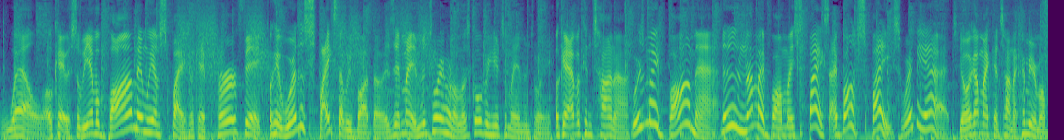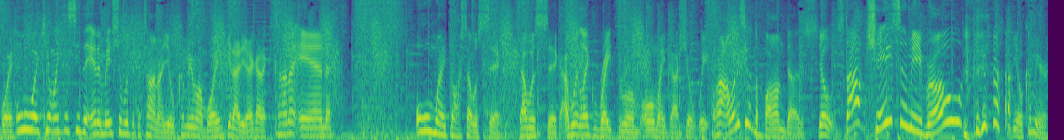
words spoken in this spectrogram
well. Okay, so we have a bomb and we have spikes. Okay, perfect. Okay, where are the spikes that we bought, though? Is it my inventory? Hold on, let's go over here to my inventory. Okay, I have a katana. Where's my bomb at? No, no, no, not my bomb, my spikes. I bought spikes. Where are they at? Yo, I got my katana. Come here, my boy. Oh, I can't wait to see the animation with the katana. Yo, come here, my boy. Get out of here. I got a katana and... Oh my gosh, that was sick. That was sick. I went like right through him. Oh my gosh, yo, wait. I want to see what the bomb does. Yo, stop chasing me, bro. yo, come here.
